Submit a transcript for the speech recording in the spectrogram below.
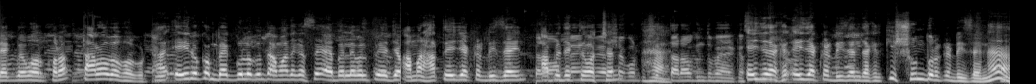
ব্যাগ ব্যবহার করা তারাও ব্যবহার করতে। হ্যাঁ এইরকম ব্যাগগুলো কিন্তু আমাদের কাছে অ্যাভেলেবেল পেয়ে যাবে। আমার হাতে এই যে একটা ডিজাইন আপনি দেখতে পাচ্ছেন হ্যাঁ। তারাও কিন্তু এই যে দেখেন এই যে একটা ডিজাইন দেখেন কি সুন্দর একটা ডিজাইন হ্যাঁ।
